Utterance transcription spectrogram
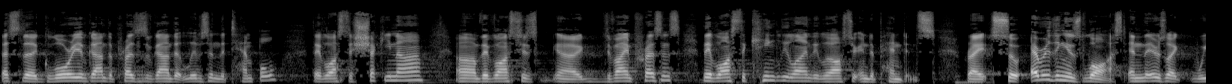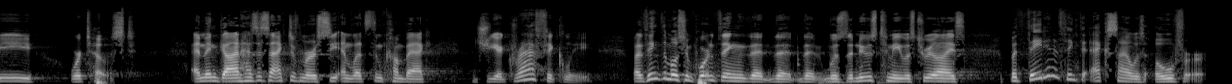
That's the glory of God, the presence of God that lives in the temple. They've lost the Shekinah. Um, they've lost His uh, divine presence. They've lost the kingly line. They've lost their independence, right? So everything is lost. And there's like, we were toast. And then God has this act of mercy and lets them come back geographically. But I think the most important thing that, that, that was the news to me was to realize, but they didn't think the exile was over.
